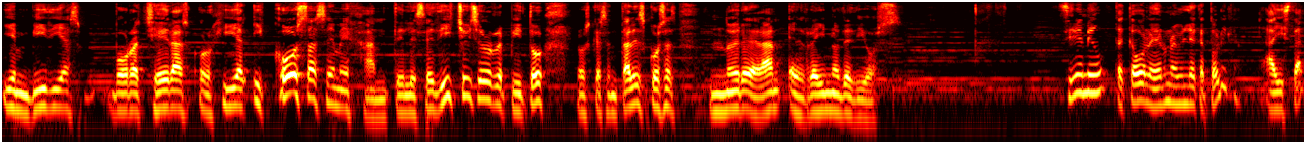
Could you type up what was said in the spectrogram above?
y envidias, borracheras, orgías y cosas semejantes. Les he dicho y se lo repito, los que hacen tales cosas no heredarán el reino de Dios. Sí, mi amigo, te acabo de leer una Biblia católica. Ahí está.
